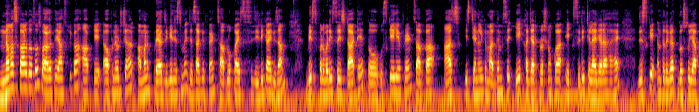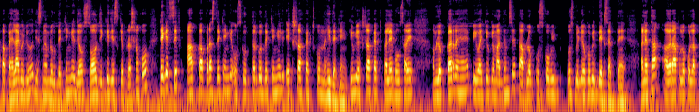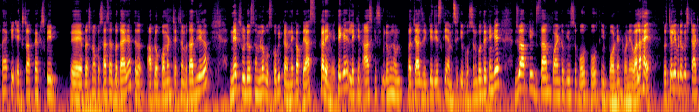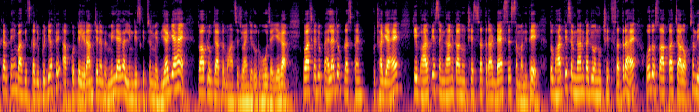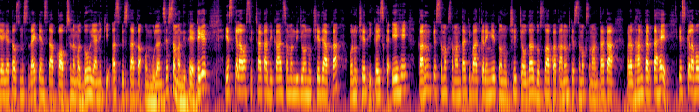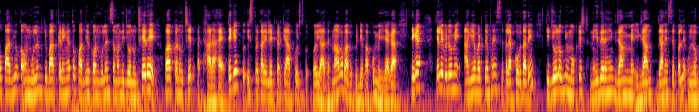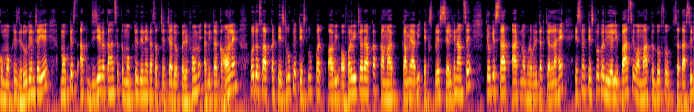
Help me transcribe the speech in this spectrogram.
नमस्कार दोस्तों, स्वागत है आप सभी का आपके अपने चैनल अमन प्रयास जी जिसमें जैसा कि फ्रेंड्स आप लोग का एस का एग्ज़ाम 20 फरवरी से स्टार्ट है तो उसके लिए फ्रेंड्स आपका आज इस चैनल के माध्यम से 1000 प्रश्नों का एक सीरीज़ चलाया जा रहा है, जिसके अंतर्गत दोस्तों ये आपका पहला वीडियो है, जिसमें हम लोग देखेंगे जो सौ जी जिसके प्रश्नों को, ठीक है, सिर्फ़ आपका प्रश्न देखेंगे, उसके उत्तर को देखेंगे एक्स्ट्रा फैक्ट्स को नहीं देखेंगे, क्योंकि एक्स्ट्रा फैक्ट पहले बहुत सारे हम लोग कर रहे हैं पीवाईक्यू के माध्यम से तो आप लोग उसको भी, उस वीडियो को भी देख सकते हैं। अन्यथा, अगर आप लोग को लगता है कि एक्स्ट्रा फैक्ट्स भी प्रश्नों के साथ साथ बताया जाए तो आप लोग कमेंट सेक्शन में बता दीजिएगा। नेक्स्ट वीडियो से हम लोग उसको भी करने का प्रयास करेंगे, ठीक है? लेकिन आज की इस वीडियो में हम पचास जीके जिसके एमसीक्यू क्वेश्चन को देखेंगे, जो आपके एग्ज़ाम पॉइंट ऑफ़ व्यू से बहुत बहुत इंपॉर्टेंट होने वाला है। तो चलिए वीडियो को स्टार्ट करते हैं। बाकी इसका जो पीडीएफ है, आपको टेलीग्राम चैनल पर मिल जाएगा। लिंक डिस्क्रिप्शन में दिया गया है। तो आप लोग जाकर वहाँ से ज्वाइन ज़रूर हो जाइएगा। तो आज का जो पहला जो प्रश्न पूछा गया है कि भारतीय संविधान का अनुच्छेद सत्रह डैश से संबंधित है। तो भारतीय संविधान का जो अनुच्छेद सत्रह है, वो दोस्तों आपका चार ऑप्शन दिया गया था। उसमें राइट आंसर आपका ऑप्शन नंबर दो यानी कि अस्पृश्यता का उन्मूलन से संबंधित है, ठीक है? इसके अलावा शिक्षा का अधिकार संबंधी जो अनुच्छेद है आपका अनुच्छेद इक्कीस का ए है। कानून के समक्ष समानता की बात करेंगे तो अनुच्छेद चौदह दोस्तों आपका कानून के समक्ष समानता का प्रावधान करता है। इसके अलावा उपाधियों का उन्मूलन की बात करेंगे तो उपाधियों का उन्मूलन संबंधी जो अनुच्छेद है, वो आपका अनुच्छेद अट्ठारह है, ठीक है? तो इस प्रकार रिलेट करके आपको इसको याद रखना होगा, बाकी पीडीएफ आपको मिल जाएगा, ठीक है? चलिए वीडियो में आगे बढ़ते हैं इससे पहले आपको बता दें कि जो लोग भी मॉक टेस्ट नहीं दे रहे हैं एग्ज़ाम में एग्ज़ाम जाने से पहले उन लोगों को मॉक टेस्ट ज़रूर देना चाहिए। मॉक टेस्ट आप दीजिएगा कहाँ से? तो मॉक टेस्ट देने का सबसे अच्छा जो प्लेटफॉर्म है अभी तक ऑनलाइन दोस्तों आपका टेक्स्ट बुक है। टेक्स्ट बुक पर अभी ऑफ़र भी चल रहा है आपका कामयाबी एक्सप्रेस सेल के नाम से, जो कि सात, आठ, नौ फरवरी तक चलना है। इसमें टेक्स्ट बुक का जो ईयरली पास है, वह मात्र दो सौ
